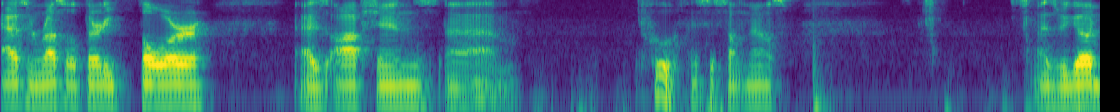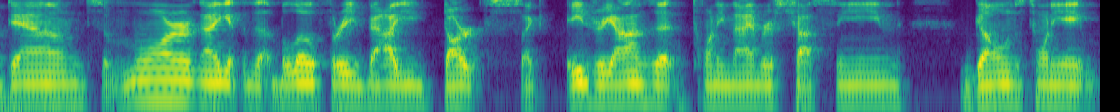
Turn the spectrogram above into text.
Addison Russell 34 as options. Um, whew, this is something else. As we go down some more, now you get the below three value darts like Adrianza at 29 versus Chacin, Goins 28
